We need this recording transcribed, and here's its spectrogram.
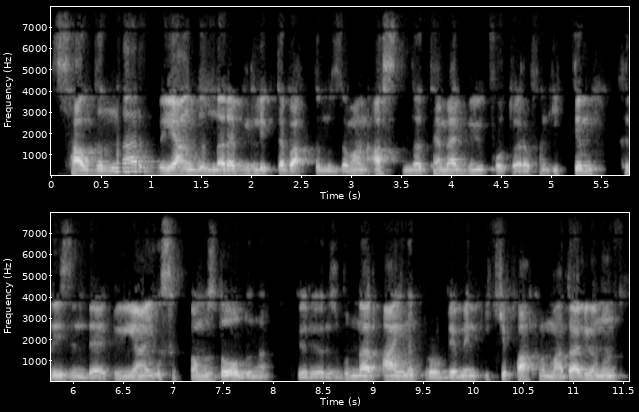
Salgınlar ve yangınlara birlikte baktığımız zaman aslında temel büyük fotoğrafın iklim krizinde dünyayı ısıtmamızda olduğunu görüyoruz. Bunlar aynı problemin iki farklı madalyonun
